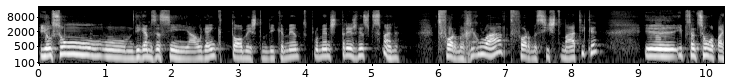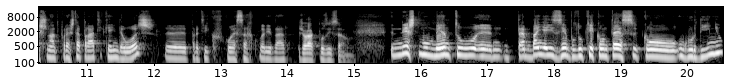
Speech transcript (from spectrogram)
Eu sou um, um, digamos assim, alguém que toma este medicamento pelo menos três vezes por semana. De forma regular, de forma sistemática. E, e, portanto, sou um apaixonado por esta prática ainda hoje. Uh, pratico com essa regularidade. Joga a que posição? Neste momento, eh, também é exemplo do que acontece com o Gordinho.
